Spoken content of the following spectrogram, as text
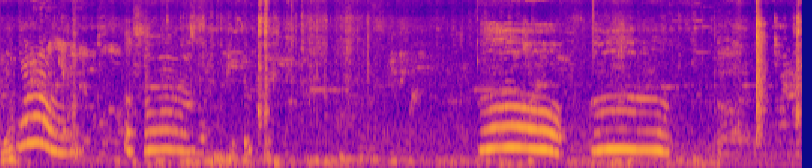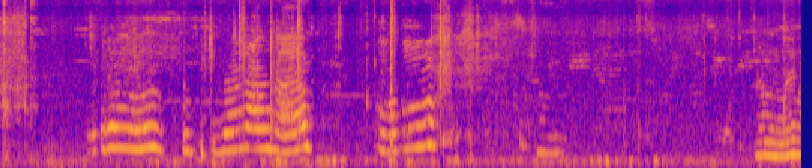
อืมอืมน้ำน้ำน้ำล้าง มือไม่ไหม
